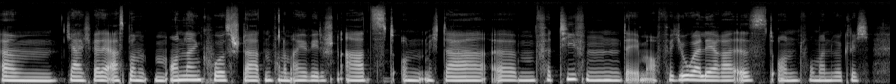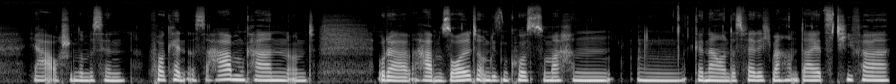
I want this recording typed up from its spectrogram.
Ähm, ja, ich werde erstmal mit einem Online-Kurs starten von einem ayurvedischen Arzt und mich da ähm, vertiefen, der eben auch für Yogalehrer ist und wo man wirklich ja auch schon so ein bisschen Vorkenntnisse haben kann und oder haben sollte, um diesen Kurs zu machen. Mm, genau, und das werde ich machen und da jetzt tiefer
